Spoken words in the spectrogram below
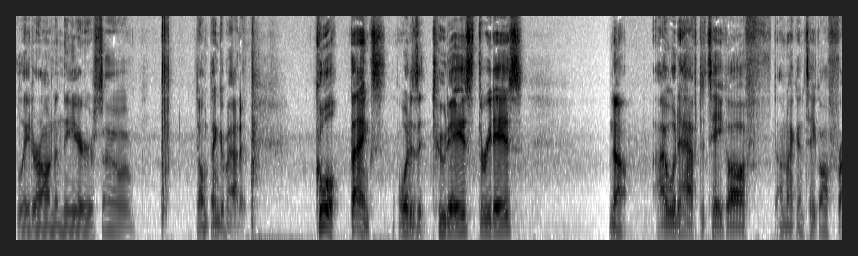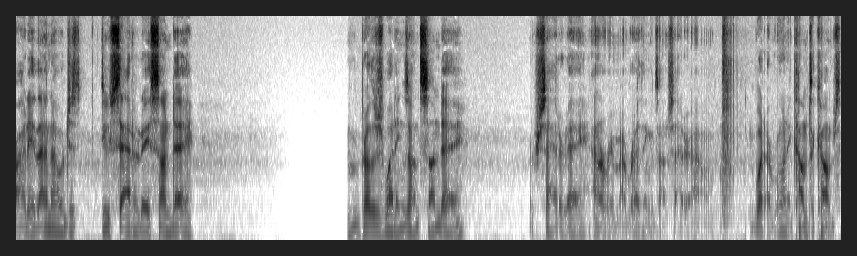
later on in the year. So don't think about it." Cool, thanks. What is it? Two days? Three days? No, I would have to take off. I'm not gonna take off Friday. Then I would just do Saturday, Sunday. My brother's wedding's on Sunday or Saturday. I don't remember. I think it's on Saturday. I don't, whatever. When it comes, it comes.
